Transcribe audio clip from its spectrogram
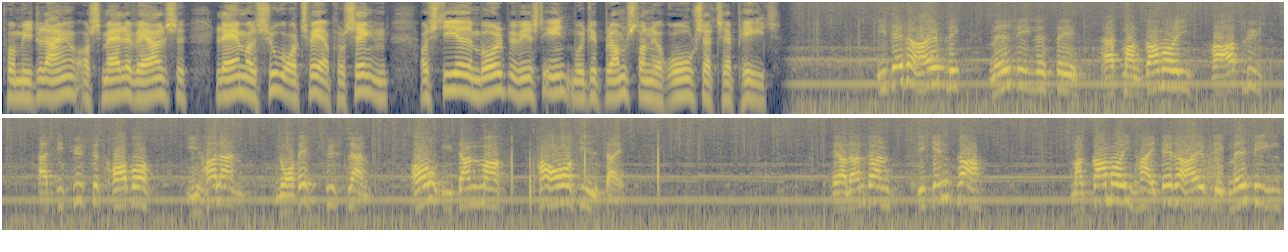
på mit lange og smalle værelse, lagde mig sur og tvær på sengen og stirrede målbevidst ind mod det blomstrende rosa tapet. I dette øjeblik meddeles det, at Montgomery har oplyst, at de tyske tropper i Holland, Nordvesttyskland og i Danmark har overgivet sig. Her London, vi gentager. Montgomery har i dette øjeblik meddelt,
